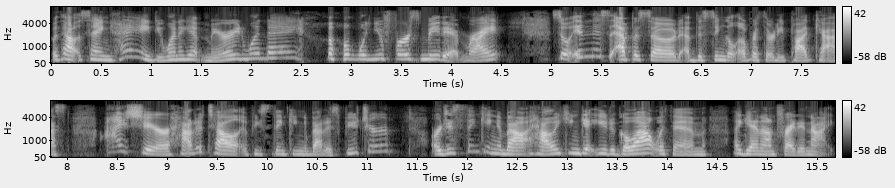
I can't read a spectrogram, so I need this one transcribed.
without saying, Hey, do you want to get married one day? when you first meet him, right? So, in this episode of the Single Over 30 podcast, I share how to tell if he's thinking about his future or just thinking about how he can get you to go out with him again on Friday night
